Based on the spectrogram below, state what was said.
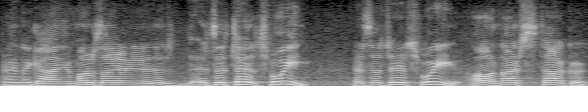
And the guy in Mosley, uh, it's a jet sweep. It's a jet sweep. Oh, nice tackle.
